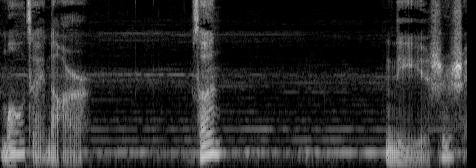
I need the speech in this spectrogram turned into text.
猫在哪儿？三，你是谁？”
